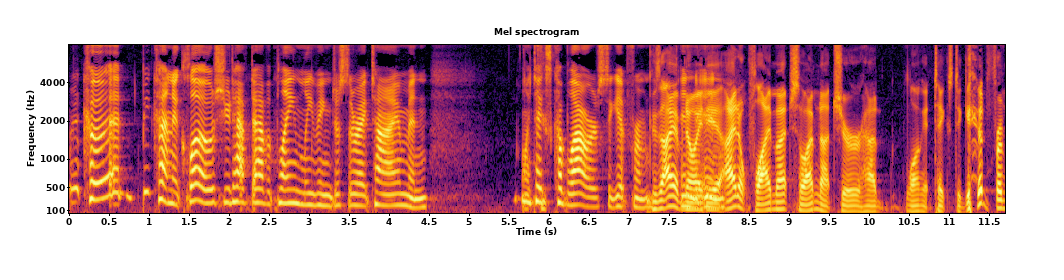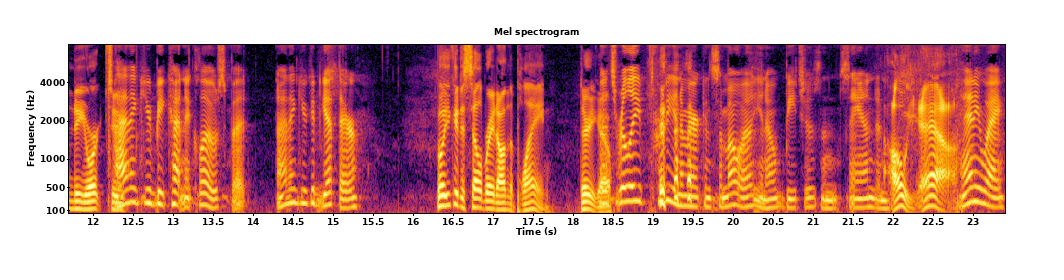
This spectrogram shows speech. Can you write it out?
it could be kind of close. You'd have to have a plane leaving just the right time, and it only takes a couple hours to get from. Because I have no idea. end. I don't fly much, so I'm not sure how long it takes to get from New York to. I think you'd be cutting it close, but I think you could get there. well, you could just celebrate on the plane. There you But go. It's really pretty in American Samoa, you know, beaches and sand and. oh yeah. Anyway,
